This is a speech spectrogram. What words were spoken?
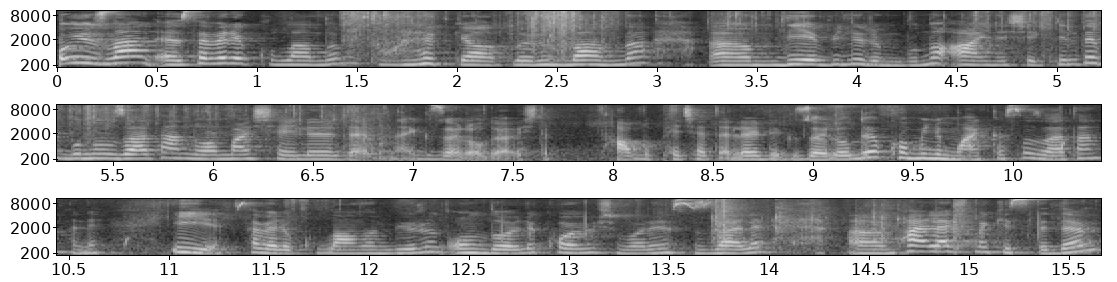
O yüzden e, severek kullandığım tuvalet kağıtlarından da diyebilirim bunu aynı şekilde. Bunun zaten normal şeyleri de güzel oluyor işte havlu peçeteleri de güzel oluyor. Komili markası zaten hani iyi, severek kullandığım bir ürün. Onu da öyle koymuşum oraya sizlerle paylaşmak istedim.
